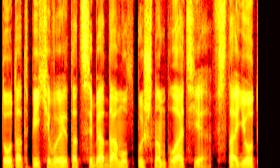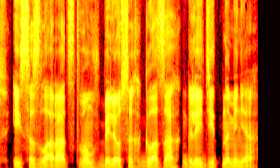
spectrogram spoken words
Тот отпихивает от себя даму в пышном платье, встает и со злорадством в белесых глазах глядит на меня.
